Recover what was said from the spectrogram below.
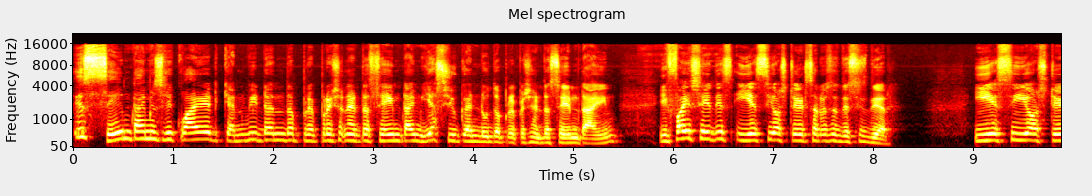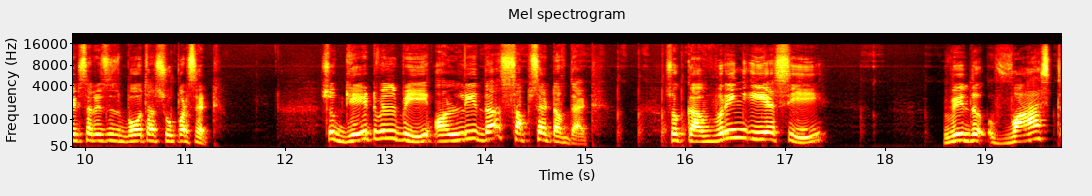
is same time is required? Can we done the preparation at the same time? Yes you can do the preparation at the same time. If i say this ese or state services this is there. Ese or state services both are superset. So gate will be only the subset of that. So covering ese with vast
